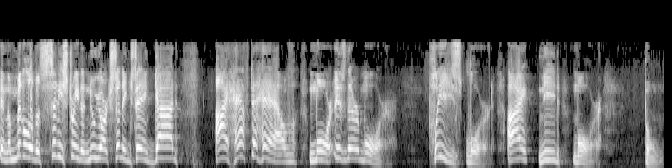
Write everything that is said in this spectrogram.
in the middle of a city street in New York City saying, God, I have to have more. Is there more? Please, Lord, I need more. Boom.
